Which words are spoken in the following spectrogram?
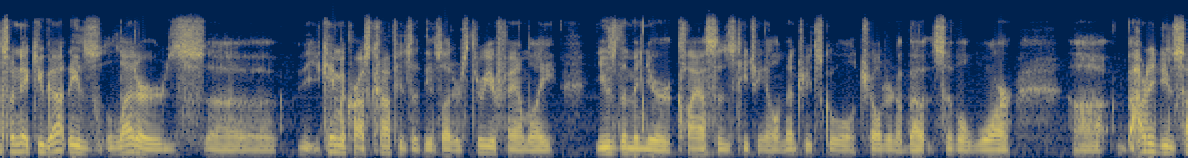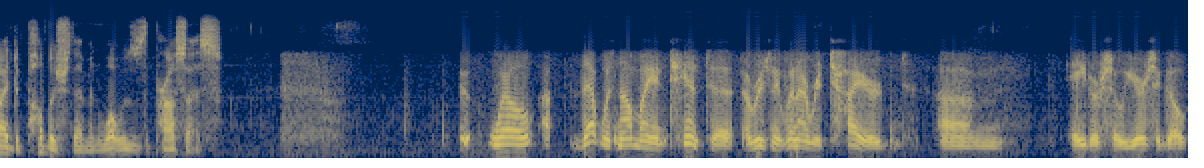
so Nick, you got these letters. Uh, you came across copies of these letters through your family. Used them in your classes, teaching elementary school children about Civil War. Uh, how did you decide to publish them, and what was the process? Well, uh, that was not my intent originally. When I retired. Um, eight or so years ago,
